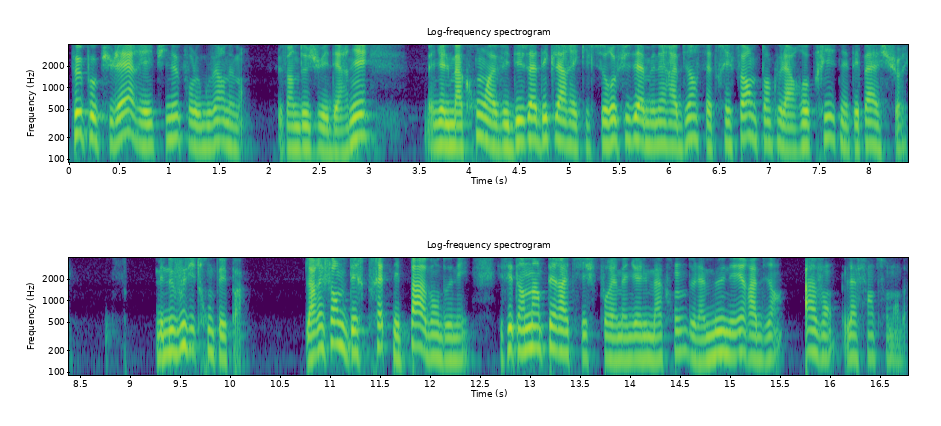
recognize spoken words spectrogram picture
peu populaire et épineux pour le gouvernement. Le 22 juillet dernier, Emmanuel Macron avait déjà déclaré qu'il se refusait à mener à bien cette réforme tant que la reprise n'était pas assurée. Mais ne vous y trompez pas. La réforme des retraites n'est pas abandonnée et c'est un impératif pour Emmanuel Macron de la mener à bien avant la fin de son mandat.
